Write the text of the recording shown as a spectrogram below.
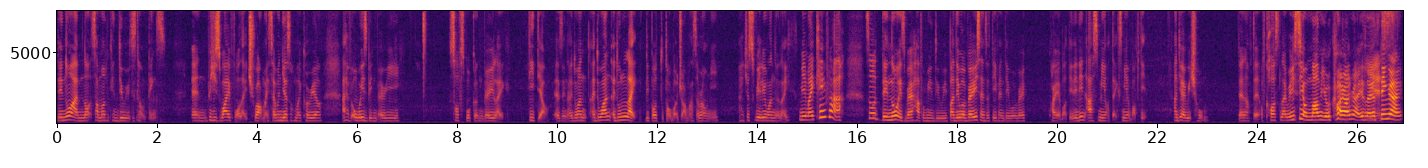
they know I'm not someone who can deal with these kind of things. And which is why for like throughout my seven years of my career, I have always been very soft spoken, very like 低调, as in I don't want I don't want I don't like people to talk about dramas around me. I just really want to like be in my cave lah. So they know it's very hard for me to deal with, but they were very sensitive and they were very quiet about it. They didn't ask me or text me about it until I reached home. Then after that, of course, like when you see your mom, you'll cry one, right? It's like Yes. a thing, right?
